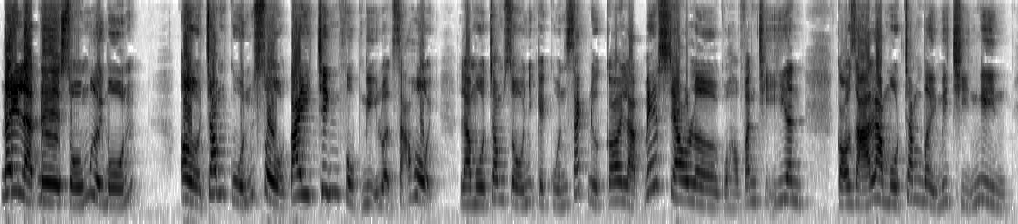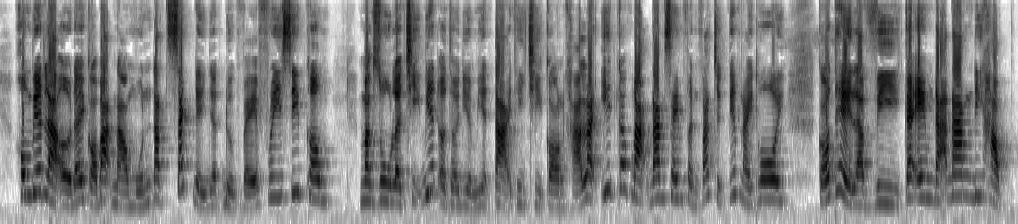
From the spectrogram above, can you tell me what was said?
Đây là đề số 14 ở trong cuốn sổ tay chinh phục nghị luận xã hội là một trong số những cái cuốn sách được coi là best seller của học văn chị Hiên. Có giá là 179.000 Không biết là ở đây có bạn nào muốn đặt sách để nhận được vé free ship không? Mặc dù là chị biết ở thời điểm hiện tại thì chỉ còn khá là ít các bạn đang xem phần phát trực tiếp này thôi. Có thể là vì các em đã đang đi học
